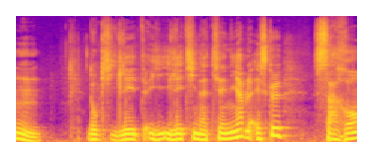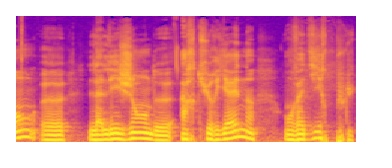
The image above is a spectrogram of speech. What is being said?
Hmm. Donc il est, il est inatteignable. Est-ce que ça rend euh, la légende arthurienne, on va dire, plus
